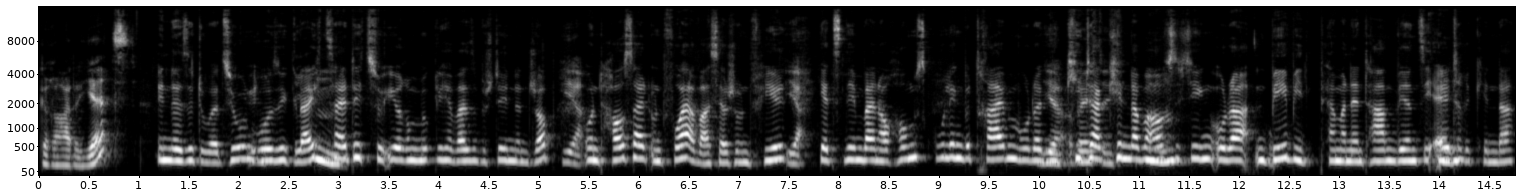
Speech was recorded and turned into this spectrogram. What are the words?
gerade jetzt? In der Situation, wo sie gleichzeitig zu ihrem möglicherweise bestehenden Job Ja. und Haushalt und vorher war es ja schon viel, Ja. jetzt nebenbei noch Homeschooling betreiben oder die Ja, Kita-Kinder. Mhm. beaufsichtigen oder ein Baby permanent haben, während sie ältere Kinder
